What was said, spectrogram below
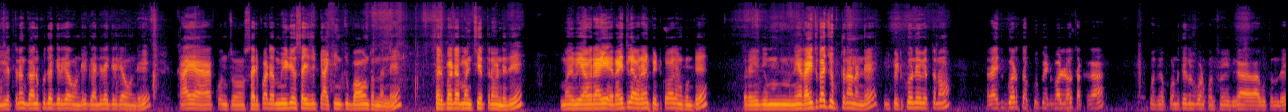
ఈ విత్తనం గనుపు దగ్గరగా ఉండి గండి దగ్గరగా ఉండి కాయ కొంచెం సరిపడా మీడియం సైజు ప్యాకింగ్కి బాగుంటుందండి. సరిపడా మంచి విత్తనం అండి ఇది. మరి ఎవరై రైతులు ఎవరైనా పెట్టుకోవాలనుకుంటే ఇది నేను రైతుగా చెప్తున్నానండి. ఇది పెట్టుకునే విత్తనం రైతుకు కూడా తక్కువ పెట్టుబడిలో చక్కగా కొద్దిగా పండు తెగులు కూడా కొంచెం ఇదిగా ఆగుతుంది.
